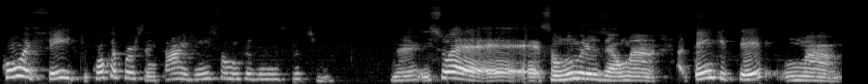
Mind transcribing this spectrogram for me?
Com efeito, qual é a porcentagem? Isso é muito administrativo. Né? Isso é, é, é, são números, é uma, tem que ter uma,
